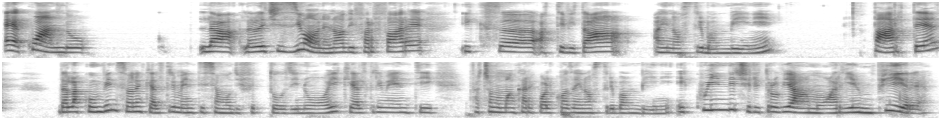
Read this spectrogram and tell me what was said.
è quando la, la decisione no, di far fare X attività ai nostri bambini parte dalla convinzione che altrimenti siamo difettosi noi, che altrimenti facciamo mancare qualcosa ai nostri bambini. E quindi ci ritroviamo a riempire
